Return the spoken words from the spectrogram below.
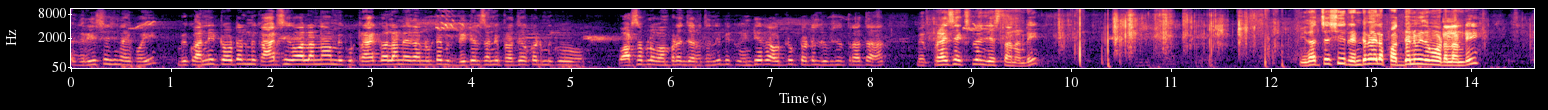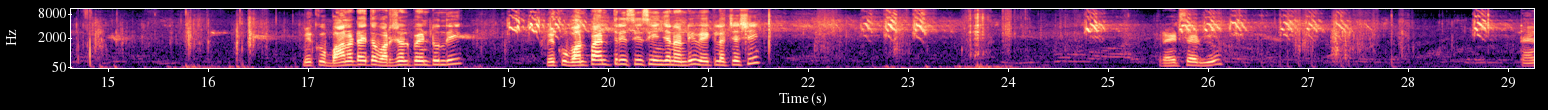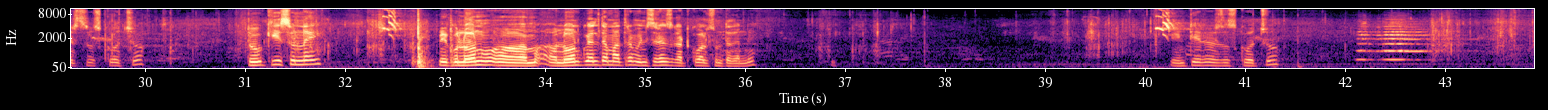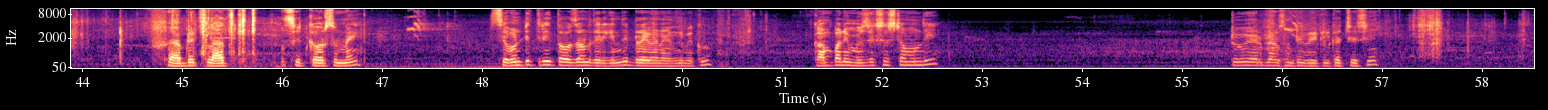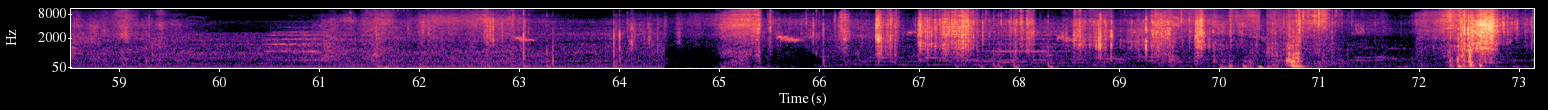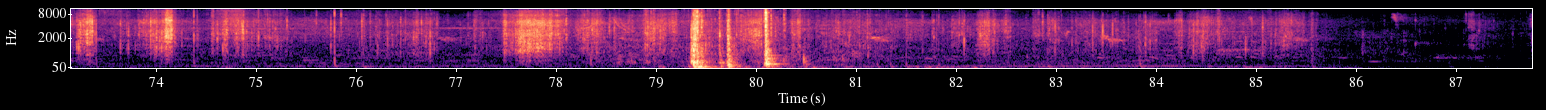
ఇది రిజిస్ట్రేషన్ అయిపోయి. మీకు అన్ని టోటల్ మీకు ఆర్సీ కావాలన్నా మీకు ట్రాక్ కావాలన్నా ఏదైనా ఉంటే మీకు డీటెయిల్స్ అన్ని ప్రతి ఒక్కటి మీకు వాట్సాప్లో పంపడం జరుగుతుంది. మీకు ఇంటీరియర్ అవుట్లుక్ టోటల్ చూపించిన తర్వాత మీకు ప్రైస్ ఎక్స్ప్లెయిన్ చేస్తానండి. ఇది వచ్చేసి రెండు వేల పద్దెనిమిది మోడల్ అండి. మీకు బానట్ అయితే ఒరిజినల్ పెయింట్ ఉంది. మీకు one point three CC engine అండి వెహికల్ వచ్చేసి. Right side view. టైర్స్ చూసుకోవచ్చు. టూ కీస్ ఉన్నాయి. మీకు లోన్ లోన్కి వెళ్తే మాత్రం ఇన్సూరెన్స్ కట్టుకోవాల్సి ఉంటుందండి. ఇంటీరియర్ చూసుకోవచ్చు. ఫ్యాబ్రిక్ క్లాత్ సీట్ కవర్స్ ఉన్నాయి. సెవెంటీ త్రీ థౌజండ్ తిరిగింది డ్రైవ్ అయింది మీకు. కంపెనీ మ్యూజిక్ సిస్టమ్ ఉంది. టూ ఇయర్ బ్యాగ్స్ ఉంటాయి వెహికల్కి వచ్చేసి.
